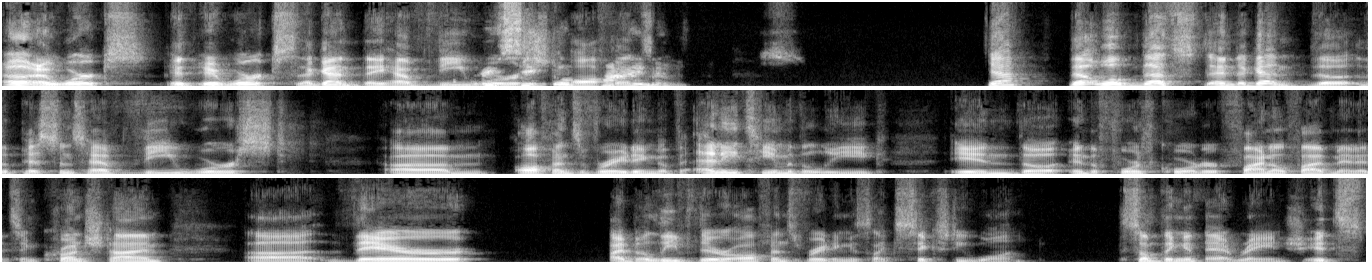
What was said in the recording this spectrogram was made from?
oh, it works. It, it works. Again, they have the worst offensive. Time. Yeah. That well, that's and again, the the Pistons have the worst um, offensive rating of any team in the league in the in the fourth quarter, final five minutes in crunch time. Uh, their, I believe their offensive rating is like sixty one, something in that range. It's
